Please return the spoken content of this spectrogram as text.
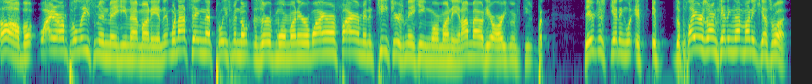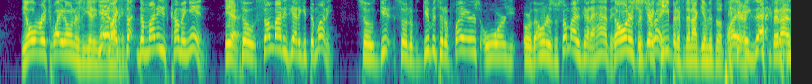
oh, but why aren't policemen making that money? And we're not saying that policemen don't deserve more money or why aren't firemen and teachers making more money? And I'm out here arguing for teachers, but they're just getting, if, if the players aren't getting that money, guess what? The old rich white owners are getting Yeah, that like so, the money's coming in. Yeah. So somebody's got to get the money. So get so to give it to the players or or the owners or somebody's got to have it. the owner's But just you're going right. to keep it if they're not giving it to the players. Exactly. They're not,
